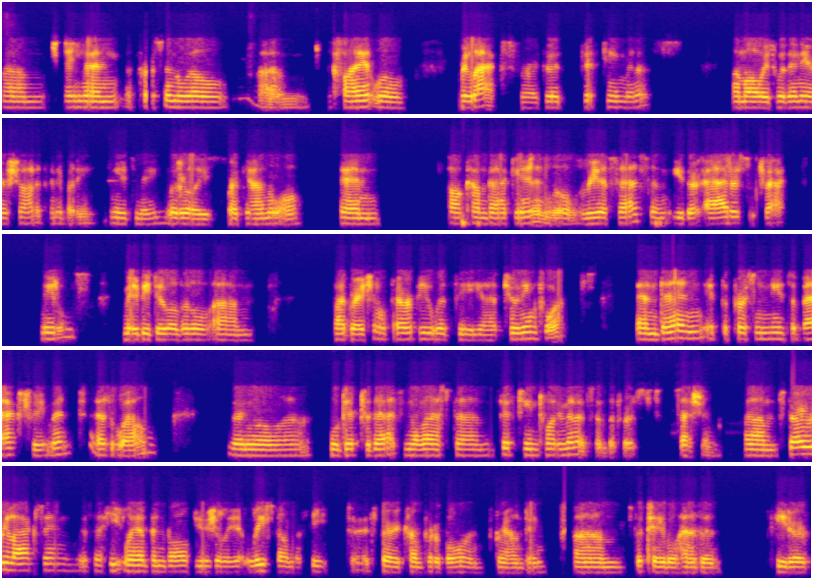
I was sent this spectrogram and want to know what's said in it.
um, and then the person will, um, the client will relax for a good 15 minutes. I'm always within earshot if anybody needs me, literally right behind the wall. And I'll come back in and we'll reassess and either add or subtract needles, maybe do a little um, vibrational therapy with the uh, tuning fork. And then if the person needs a back treatment as well, then we'll uh, we'll get to that in the last um, 15, 20 minutes of the first session. Um, it's very relaxing. There's a heat lamp involved, usually at least on the feet. It's very comfortable and grounding. Um, the table has a heater,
